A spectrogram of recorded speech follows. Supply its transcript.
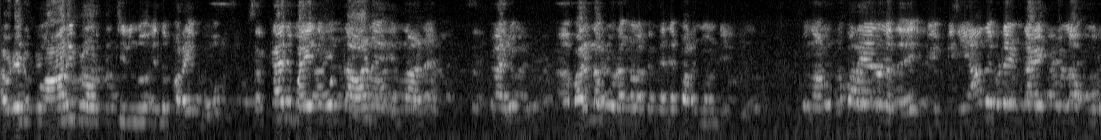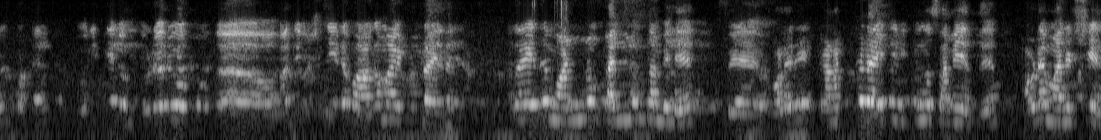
അവിടെ ഒരു ക്വാറി പ്രവർത്തിച്ചിരുന്നു എന്ന് പറയുമ്പോൾ സർക്കാർ ഭയന്നുകൊണ്ടാണ് എന്നാണ് സർക്കാരും ഭരണകൂടങ്ങളൊക്കെ തന്നെ പറഞ്ഞുകൊണ്ടിരിക്കുന്നത്. അപ്പൊ നമുക്ക് പറയാനുള്ളത് ഈ മിനിയാന്ന് ഇവിടെ ഉണ്ടായിട്ടുള്ള ഉരുൾപൊട്ടൽ ഒരിക്കലും ഇവിടെ ഒരു അതിവൃഷ്ടിയുടെ ഭാഗമായിട്ടുണ്ടായതല്ല അതായത് മണ്ണും കല്ലും തമ്മിൽ വളരെ കണക്റ്റഡ് ആയിട്ടിരിക്കുന്ന സമയത്ത് അവിടെ മനുഷ്യൻ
